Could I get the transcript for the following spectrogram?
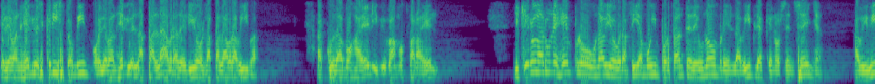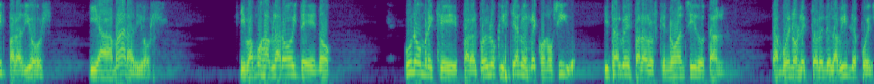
El Evangelio es Cristo mismo, el Evangelio es la palabra de Dios, la palabra viva. Acudamos a Él y vivamos para Él. Y quiero dar un ejemplo, una biografía muy importante de un hombre en la Biblia que nos enseña a vivir para Dios y a amar a Dios. Y vamos a hablar hoy de Enoch, un hombre que para el pueblo cristiano es reconocido y tal vez para los que no han sido tan, tan buenos lectores de la Biblia, pues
